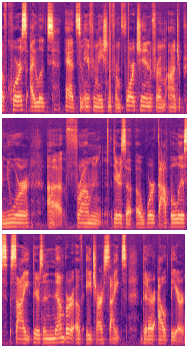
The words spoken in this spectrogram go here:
of course, I looked at some information from Fortune, from Entrepreneur, uh, from there's a, a, Workopolis site. There's a number of HR sites that are out there,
